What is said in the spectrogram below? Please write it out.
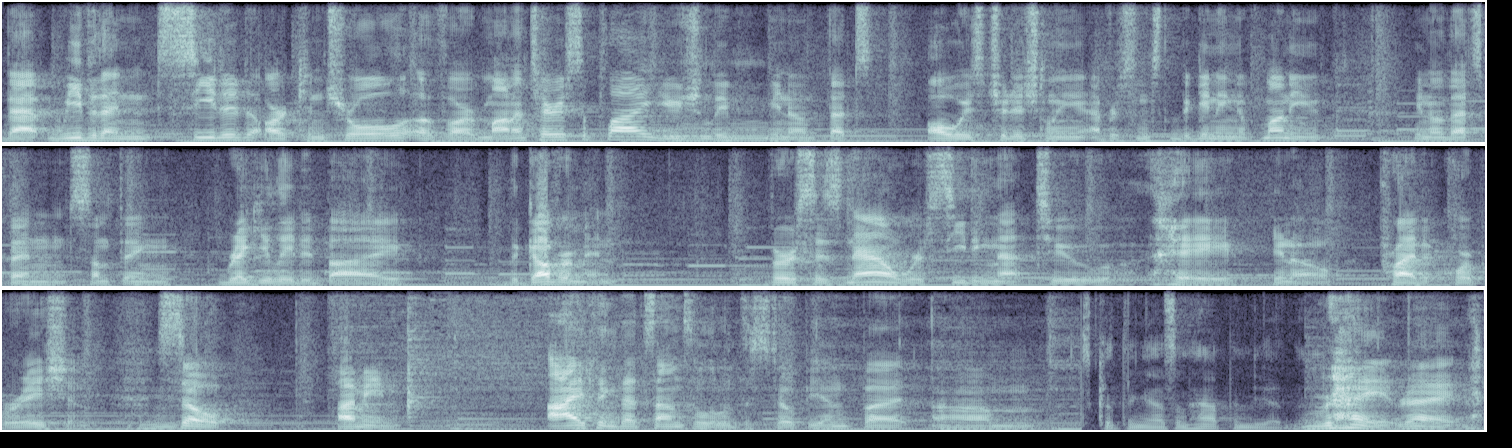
that we've then ceded our control of our monetary supply. Usually, mm-hmm. you know, that's always traditionally ever since the beginning of money, you know, that's been something regulated by the government versus now we're ceding that to a, you know, private corporation. So, I mean, I think that sounds a little dystopian, but um, It's a good thing it hasn't happened yet. Right, right.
